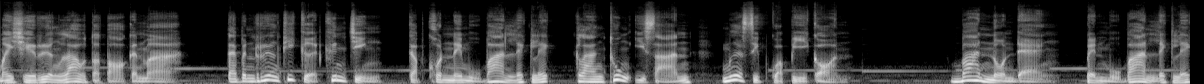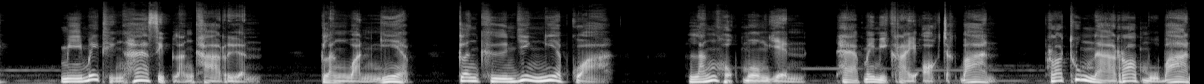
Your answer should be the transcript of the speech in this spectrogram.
ไม่ใช่เรื่องเล่าต่อๆกันมา แต่เป็นเรื่องที่เกิดขึ้นจริงกับคนในหมู่บ้านเล็กๆ กลางทุ่งอีสานเมื่อสิบกว่าปีก่อน บ้านโนนแดงเป็นหมู่บ้านเล็กๆ มีไม่ถึง50หลังคาเรือน กลางวันเงียบ กลางคืนยิ่งเงียบกว่า หลังหกโมงเย็น แทบไม่มีใครออกจากบ้าน เพราะทุ่งนารอบหมู่บ้าน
